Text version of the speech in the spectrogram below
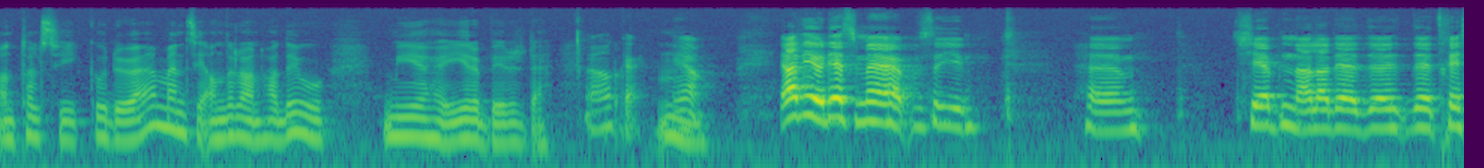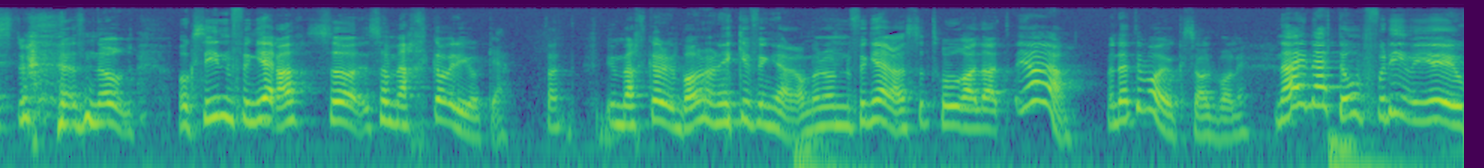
antall syke og døde. Mens i andre land hadde jo mye høyere byrde. Ja, ok. Mm. Ja. ja, det er jo det som er så, um, skjebnen, eller det, det, det er trist. Når vaksinen fungerer, så, så merker vi det jo ikke. Sant? Vi merker det bare når den ikke fungerer. Men når den fungerer, så tror alle at ja, ja, men dette var jo ikke så alvorlig. Nei, nettopp fordi vi er jo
